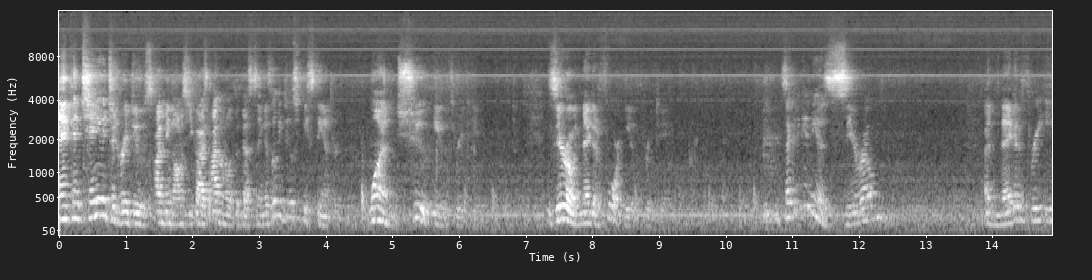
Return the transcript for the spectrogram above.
And continue to reduce, I'm being honest, you guys, I don't know what the best thing is, let me just be standard. 1, 2 e to the 3t. 0 and negative 4 e to the 3t. Is that going to give me a 0? A negative 3e?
